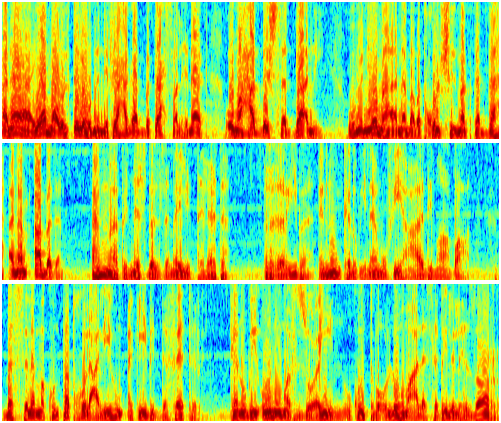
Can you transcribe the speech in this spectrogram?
أنا ياما قلت لهم إن في حاجات بتحصل هناك ومحدش صدقني ومن يومها أنا ما بدخلش المكتب ده أنام ابدا. أما بالنسبة لزمايلي التلاتة الغريبة إنهم كانوا بيناموا فيها عادي مع بعض. بس لما كنت أدخل عليهم أجيب الدفاتر كانوا بيقوموا مفزوعين وكنت بقول لهم على سبيل الهزار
